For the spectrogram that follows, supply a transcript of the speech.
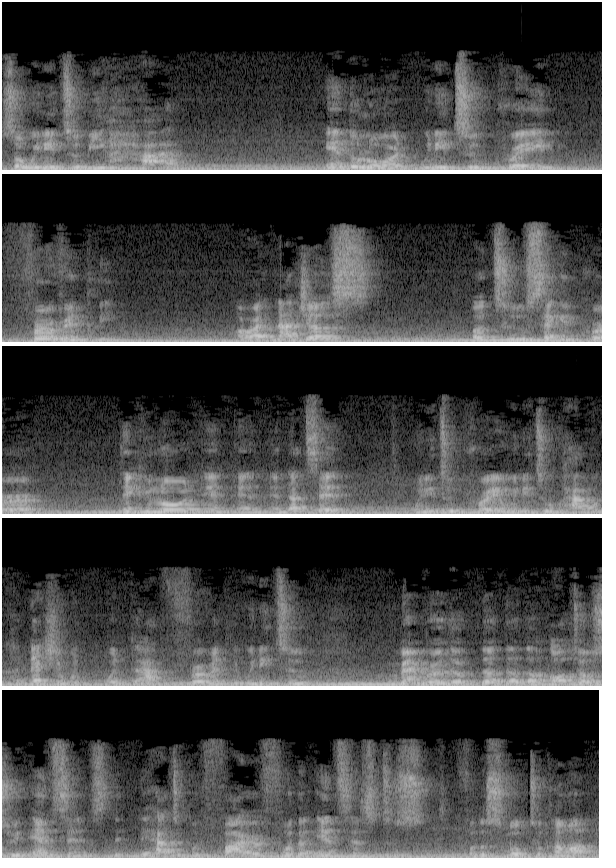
So we need to be hot in the Lord. We need to pray fervently. All right, not just a two second prayer. Thank you, Lord, and, and, and that's it. We need to pray. We need to have a connection with, with God fervently. We need to remember the, the, the, the altar of sweet incense. They, they had to put fire for the incense to for the smoke to come up.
